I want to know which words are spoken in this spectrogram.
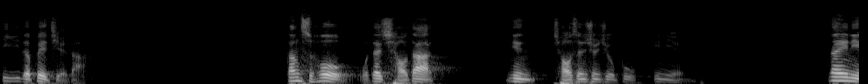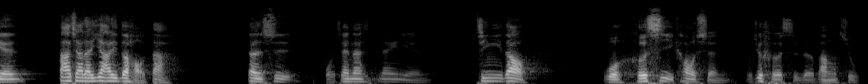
一一的被解答。当时候我在侨大念侨生宣修部一年，那一年大家的压力都好大，但是我在那那一年经历到，我何时倚靠神，我就何时得帮助。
